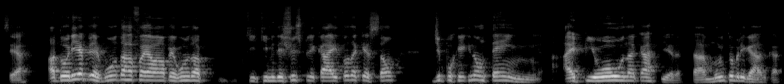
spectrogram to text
certo? Adorei a pergunta, Rafael, é uma pergunta que, que me deixou explicar aí toda a questão de por que, que não tem IPO na carteira, tá? Muito obrigado, cara.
